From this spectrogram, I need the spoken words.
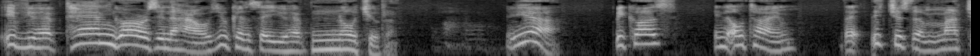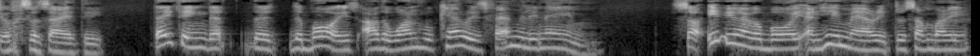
If you have ten girls in the house, you can say you have no children. Yeah, because in old time, that it's just a macho society. They think that the, the boys are the one who carries family name. So if you have a boy and he married to somebody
